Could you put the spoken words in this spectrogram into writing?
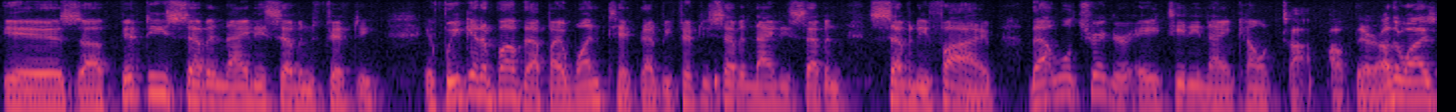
is uh, 57.97.50. If we get above that by one tick, that'd be 57.97.75. That will trigger a TD9 count top out there. Otherwise,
